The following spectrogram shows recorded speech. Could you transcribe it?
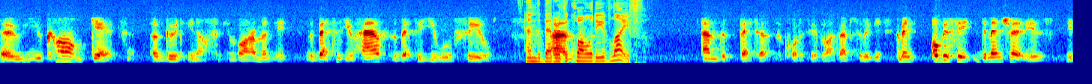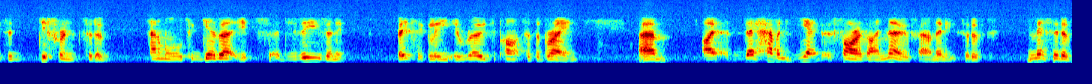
So you can't get a good enough environment. It, the better you have, the better you will feel. And the better the quality of life. And the better the quality of life, absolutely. I mean, obviously, dementia is it's a different sort of animal altogether. It's a disease, and it basically erodes parts of the brain. Um, I, they haven't yet, as far as I know, found any sort of method of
